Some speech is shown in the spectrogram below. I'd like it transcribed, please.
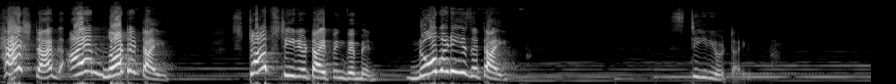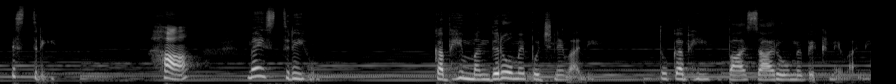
hashtag I am not a type stop stereotyping women nobody is a type stereotype स्त्री। हाँ मैं स्त्री हूँ। कभी मंदिरों में पूजने वाली तो कभी बाजारों में बिकने वाली।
